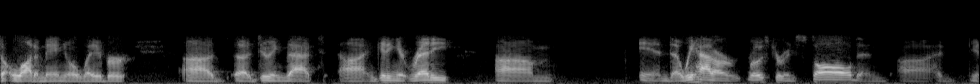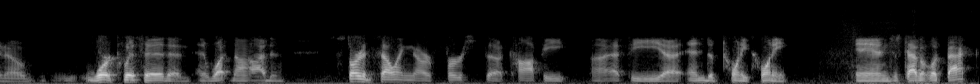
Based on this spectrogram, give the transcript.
a lot of manual labor doing that and getting it ready. Um, and uh, we had our roaster installed and uh, had you know worked with it and, and whatnot and started selling our first uh, coffee uh, at the uh, end of 2020 and just haven't looked back.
